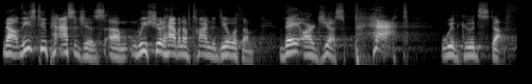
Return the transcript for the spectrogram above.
Now, these two passages, um, we should have enough time to deal with them. They are just packed with good stuff.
